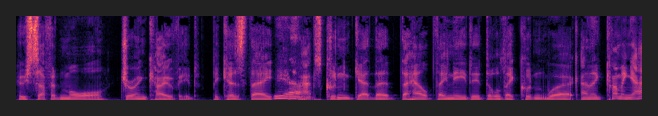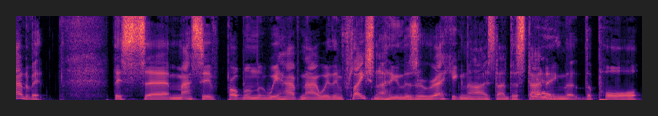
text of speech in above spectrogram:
who suffered more during COVID because they yeah. perhaps couldn't get the the help they needed or they couldn't work, and then coming out of it, this uh, massive problem that we have now with inflation. I think there's a recognised understanding yeah. that the poor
